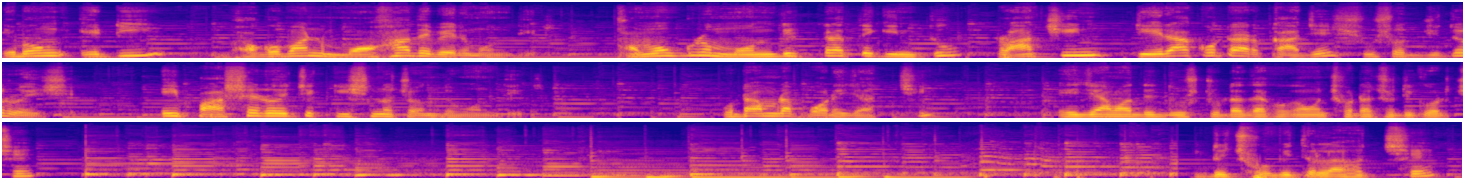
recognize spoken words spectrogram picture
এবং এটি ভগবান মহাদেবের মন্দির। সমগ্র মন্দিরটাতে কিন্তু প্রাচীন টেরাকোটার কাজে সুসজ্জিত রয়েছে। এই পাশে রয়েছে কৃষ্ণচন্দ্র মন্দির। ওটা আমরা পরে যাচ্ছি। এই যে আমাদের দুষ্টুটা দেখো কেমন ছোটাছুটি করছে। একটু ছবি তোলা হচ্ছে।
